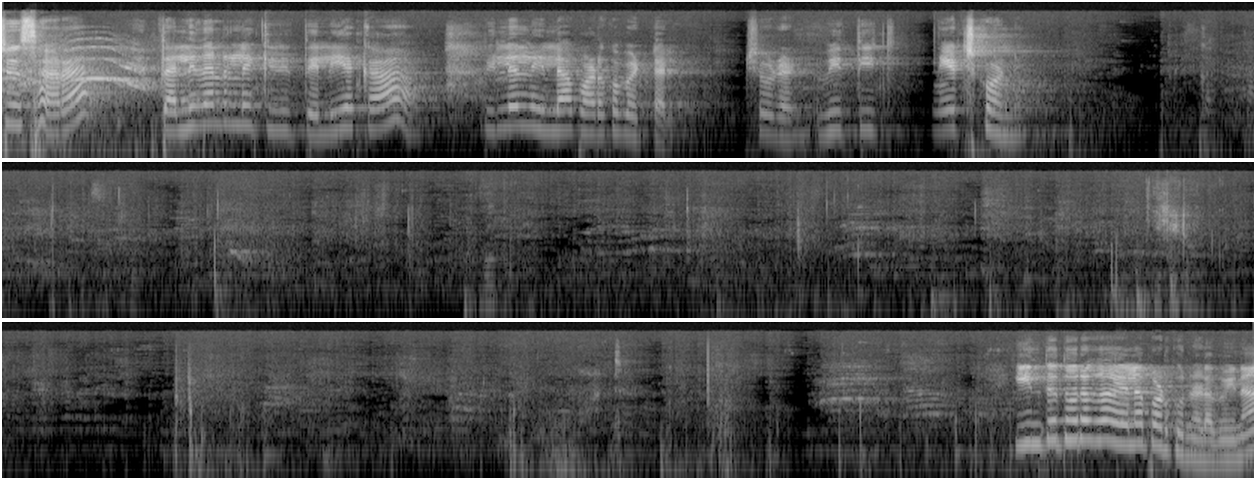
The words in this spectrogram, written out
చూసారా? తల్లిదండ్రులకి ఇది తెలియక పిల్లల్ని ఇలా పడుకోబెట్టాలి. చూడండి వీతి నేర్చుకోండి. ఇంత త్వరగా ఎలా పడుకున్నాడా మీనా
